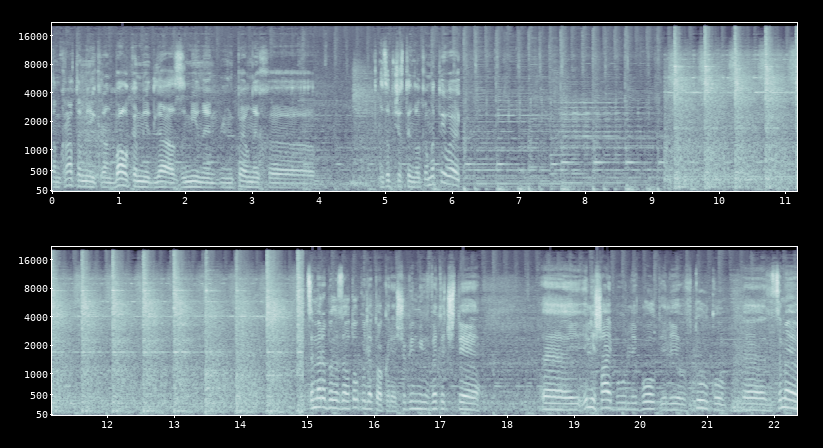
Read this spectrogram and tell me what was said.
домкратами, кранбалками для заміни певних запчастин локомотива. Це ми робили заготовку для токаря, щоб він міг виточити ілі шайбу, ілі болт, ілі втулку. Е, Це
